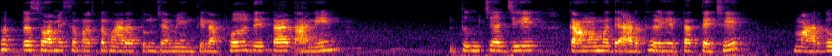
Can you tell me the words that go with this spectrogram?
फक्त स्वामी समर्थ महाराज तुमच्या मेहनतीला फळ देतात आणि तुमच्या जे कामामध्ये अडथळे येतात त्याचे मार्ग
